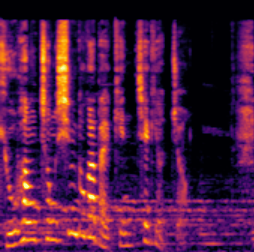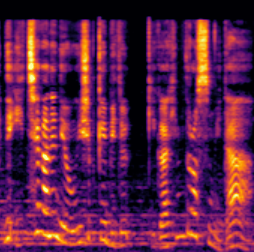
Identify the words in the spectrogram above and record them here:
교황청 신부가 밝힌 책이었죠. 근데 이 책 안의 내용이 쉽게 믿기가 힘들었습니다.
